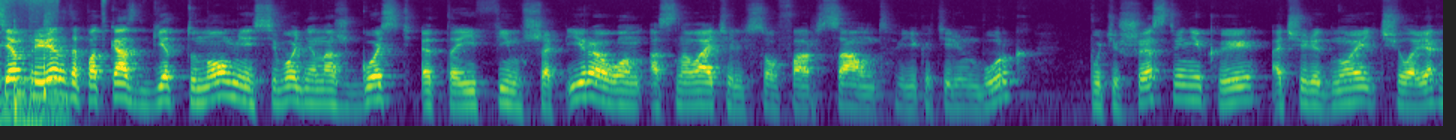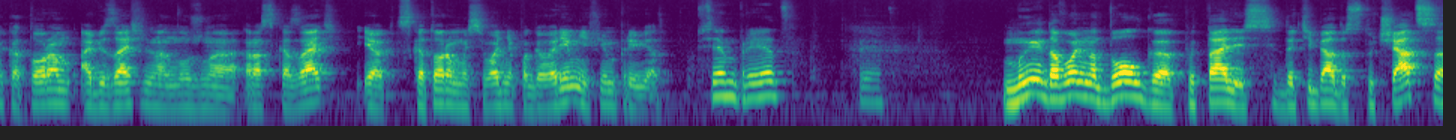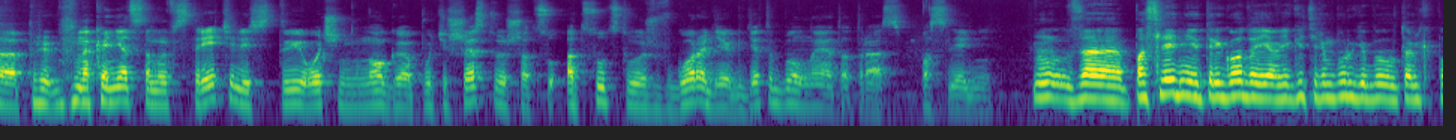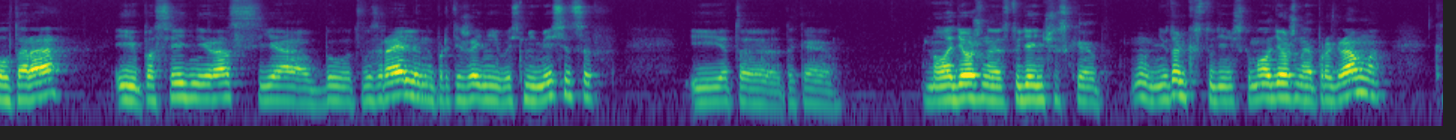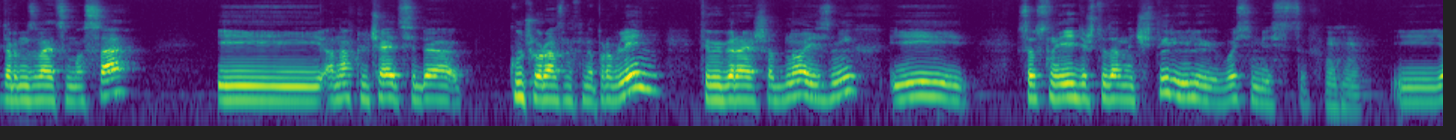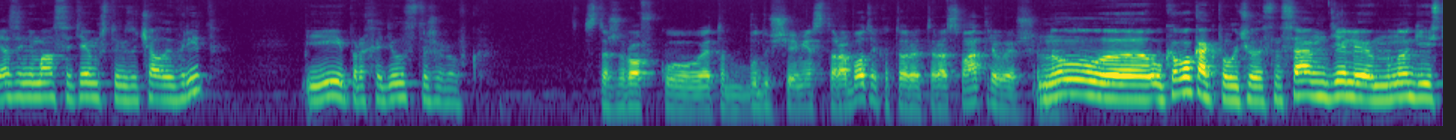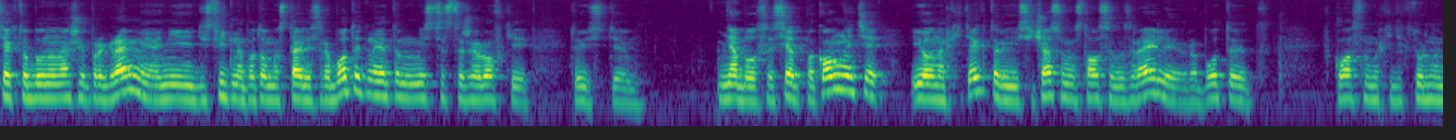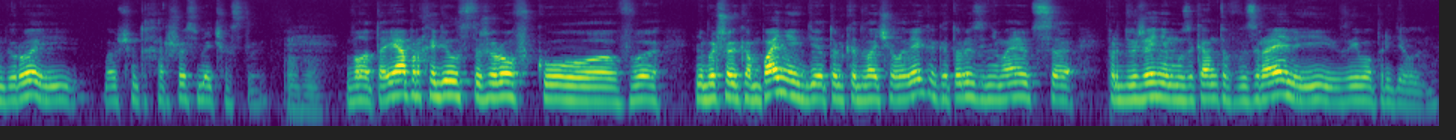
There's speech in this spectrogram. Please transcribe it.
Всем привет, это подкаст Get to Know Me. Сегодня наш гость это Ефим Шапира, он основатель So Far Sound Екатеринбург, путешественник и очередной человек, о котором обязательно нужно рассказать и с которым мы сегодня поговорим. Ефим, привет. Всем привет. Привет. Мы довольно долго пытались до тебя достучаться. Наконец-то мы встретились. Ты очень много путешествуешь, отсутствуешь в городе. Где ты был на этот раз последний? Ну, за последние три года я в Екатеринбурге был только полтора. И последний раз я был вот в Израиле на протяжении восьми месяцев. И это такая молодежная студенческая, ну, не только студенческая, молодежная программа, которая называется МАСА и она включает в себя кучу разных направлений. Ты выбираешь одно из них и, собственно, едешь туда на 4 или 8 месяцев. Угу. И я занимался тем, что изучал иврит и проходил стажировку. Стажировку – это будущее место работы, которое ты рассматриваешь? Ну, э, у кого как получилось. На самом деле, многие из тех, кто был на нашей программе, они действительно потом остались работать на этом месте стажировки. То есть э, у меня был сосед по комнате, и он архитектор, и сейчас он остался в Израиле, работает в классном архитектурном бюро и, в общем-то, хорошо себя чувствует. Угу. Вот, а я проходил стажировку в небольшой компании, где только два человека, которые занимаются продвижением музыкантов в Израиле и за его пределами.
